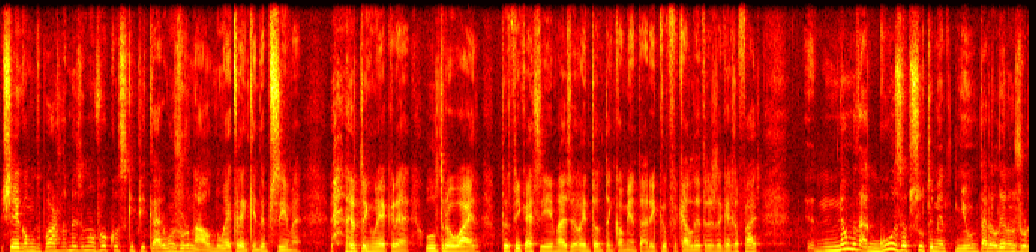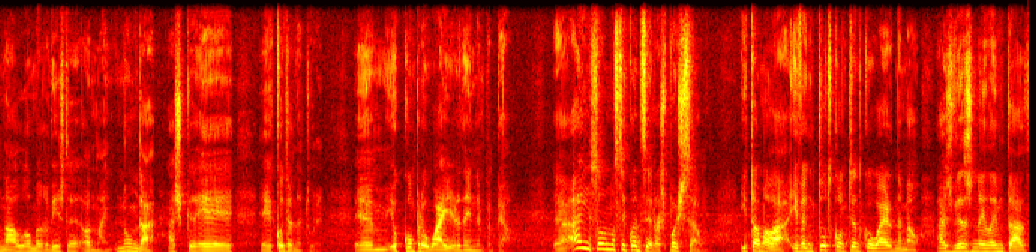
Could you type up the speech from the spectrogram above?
chegam-me de borla, mas eu não vou conseguir picar um jornal num ecrã que ainda por cima eu tenho um ecrã ultra-wide, portanto fica assim a imagem, ou então tenho que aumentar aquilo, ficar letras da garrafais. Não me dá gozo absolutamente nenhum estar a ler um jornal ou uma revista online. Não dá. Acho que é, é contra a natura. Hum, eu compro a Wired ainda em papel. Ah, são não sei quantos euros, pois são. E toma lá, e venho todo contente com a Wired na mão. Às vezes nem leio metade,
